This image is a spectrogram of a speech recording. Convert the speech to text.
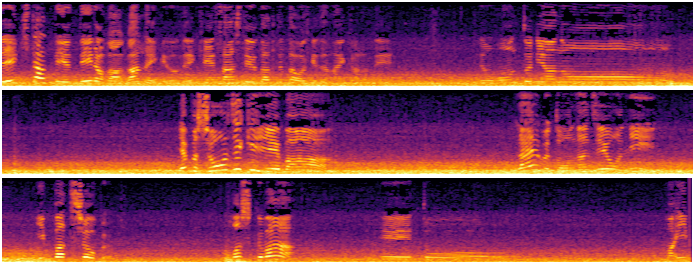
できたって言っていいのか分かんないけどね。計算して歌ってたわけじゃないからね。でも本当にあのー、やっぱ正直言えばライブと同じように一発勝負。もしくはえっ、ー、とまあ一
